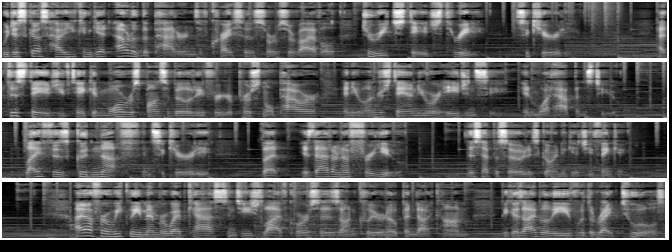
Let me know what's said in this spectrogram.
we discuss how you can get out of the patterns of crisis or survival to reach stage three security. At this stage, you've taken more responsibility for your personal power and you understand your agency in what happens to you. Life is good enough in security, but is that enough for you? This episode is going to get you thinking. I offer weekly member webcasts and teach live courses on clearandopen.com because I believe with the right tools,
